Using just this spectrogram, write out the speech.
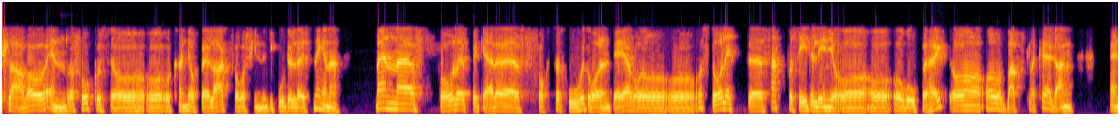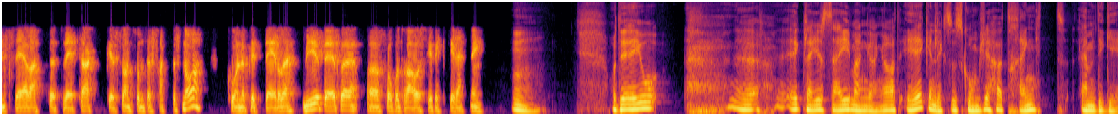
klarer å endre fokuset og, og, og kan jobbe i lag for å finne de gode løsningene. Men uh, foreløpig er det fortsatt hovedrollen der å, å, å stå litt satt på sidelinja og, og, og, rope høyt og, og varsle hver gang en ser at et vedtak sånn som det fattes nå, kunne blitt bedre. Mye bedre for å dra oss i riktig retning. Mm. Og det er jo Jeg pleier å si mange ganger at egentlig så skulle vi ikke ha trengt MDG.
